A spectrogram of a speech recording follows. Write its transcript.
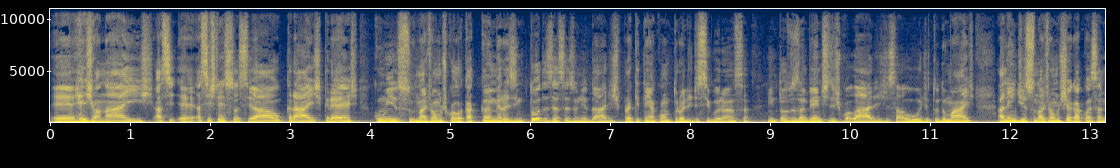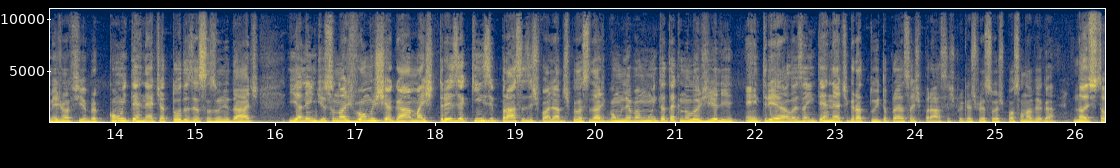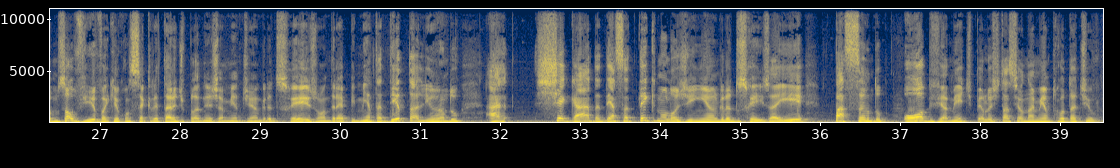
é, regionais, assi é, assistência social, CRAS, CRES. Com isso, nós vamos colocar câmeras em todas essas unidades para que tenha controle de segurança em todos os ambientes escolares, de saúde e tudo mais. Além disso, nós vamos chegar com essa mesma fibra com internet a todas essas unidades. E além disso, nós vamos chegar a mais 13 a 15 praças espalhadas pela cidade que vamos levar muita tecnologia ali. Entre elas, a internet gratuita para essas praças, para que as pessoas possam navegar. Nós estamos ao vivo aqui com o secretário de Planejamento de Angra dos Reis, o André Pimenta, detalhando a chegada dessa tecnologia em Angra dos Reis. Aí, passando, obviamente, pelo estacionamento rotativo.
